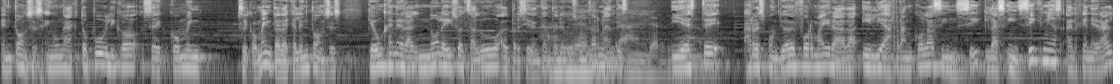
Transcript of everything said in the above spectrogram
Entonces, en un acto público se, se comenta de aquel entonces que un general no le hizo el saludo al presidente Antonio Guzmán Fernández y este respondió de forma irada y le arrancó las, las insignias al general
